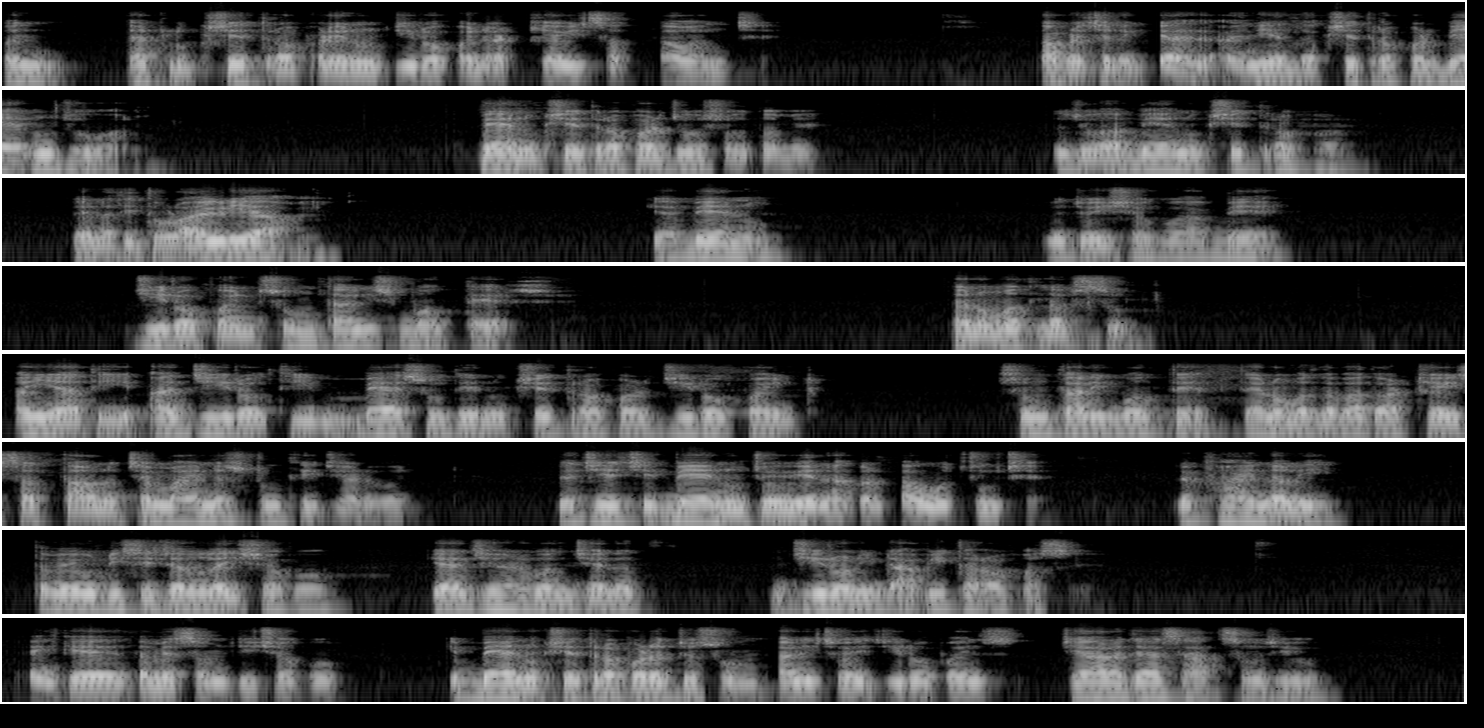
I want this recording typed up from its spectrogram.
પણ આટલું ક્ષેત્રફળ એનું ઝીરો પોઈન્ટ અઠ્યાવીસ સત્તાવન છે. આપણે છે ને એની અંદર ક્ષેત્રફળ બેનું જોવાનું. બેનું ક્ષેત્રફળ જોશો તમે, તો જો આ બેનું ક્ષેત્રફળ તો એનાથી થોડો આઈડિયા આવે કે આ બેનું. તમે જોઈ શકો આ બે જીરો પોઈન્ટ સુડતાલીસ બોતેર છે. એનો મતલબ શું? અહીંયાથી આ જીરોથી બે સુધીનું ક્ષેત્રફળ જીરો પોઈન્ટ સુડતાલીસ બોતેર. તેનો મતલબ આ તો અઠ્યાવીસ સત્તાવન છે માઇનસ ટુ થી ઝેડ વન. એટલે જે છે બેનું જોયું એના કરતાં ઓછું છે. એટલે ફાઇનલી તમે એવું ડિસિઝન લઈ શકો કે આ ઝેડ વન છે ને જીરોની ડાબી તરફ હશે. કેમ કે તમે સમજી શકો કે બેનું ક્ષેત્રફળ જો સુમતાલીસ હોય ઝીરો પોઈન્ટ ચાર હજાર સાતસો જેવું.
